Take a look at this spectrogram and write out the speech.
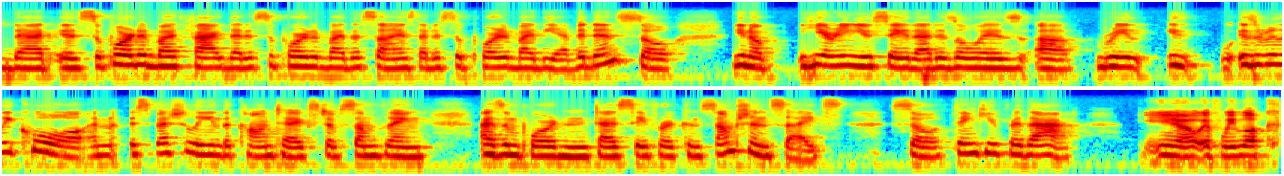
that is supported by fact, that is supported by the science, that is supported by the evidence. So you know hearing you say that is always uh real is, is really cool. And especially in the context of something as important as safer consumption sites. So thank you for that. You know if we look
